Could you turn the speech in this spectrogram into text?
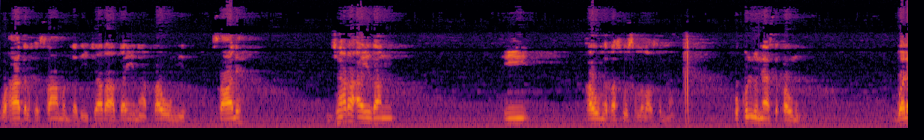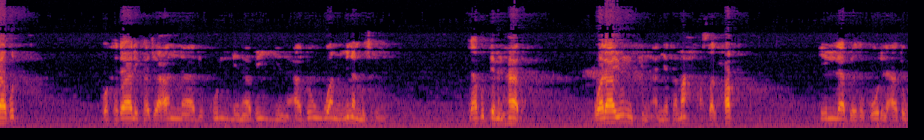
وهذا الخصام الذي جرى بين قوم صالح جرى أيضا في قوم الرسول صلى الله عليه وسلم. وكل الناس قومه. ولا بد وكذلك جعلنا لكل نبي عدوا من المجرمين لا بد من هذا. ولا يمكن أن يتمحص الحق إلا بظهور العدو.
